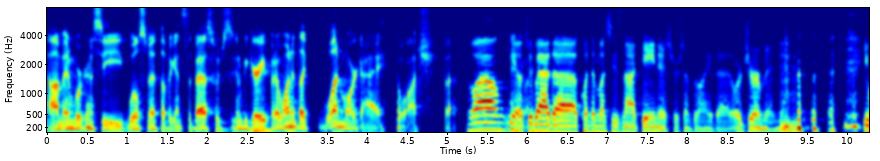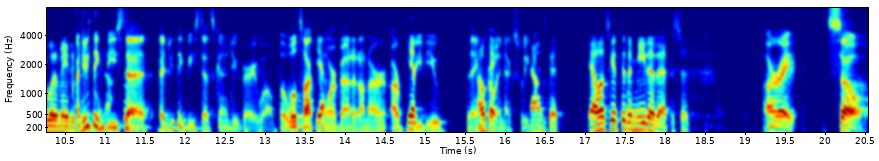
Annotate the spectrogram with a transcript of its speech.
Um, and we're gonna see Will Smith up against the best, which is gonna be great. Mm-hmm. But I wanted like one more guy to watch. But well, you anyway. know, too bad uh Quentin Musty is not Danish or something like that or German. Mm-hmm. he would have made it. I do think Bystedt. I do think Bystedt's gonna do very well, but we'll talk yep. more about it on our our yep. preview thing okay. probably next week. Sounds good. Yeah, let's get to the meat of the episode. All right. So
